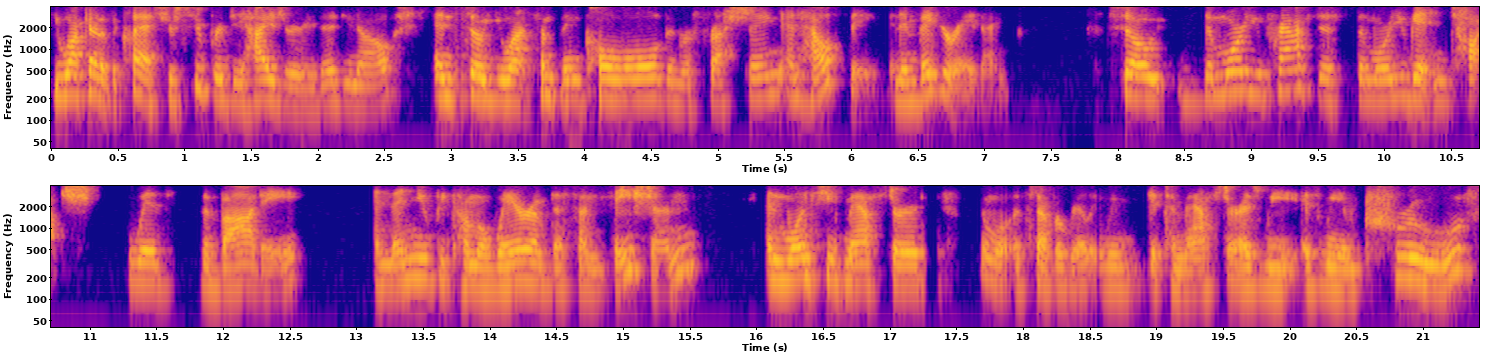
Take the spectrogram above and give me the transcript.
you walk out of the class you're super dehydrated you know? And so you want something cold and refreshing and healthy and invigorating. So the more you practice the more you get in touch with the body and then you become aware of the sensations. And once you've mastered well it's never really we get to master as we as we improve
